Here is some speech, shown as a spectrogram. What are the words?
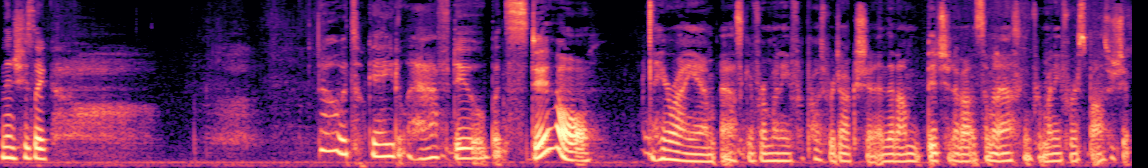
And then she's like, no, it's okay. You don't have to. But still, here I am asking for money for post production, and then I'm bitching about someone asking for money for a sponsorship.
